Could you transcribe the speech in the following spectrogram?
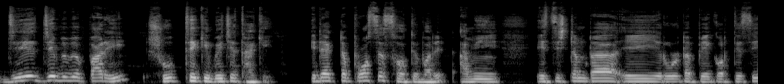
যে যেভাবে পারি সুদ থেকে বেঁচে থাকি। এটা একটা প্রসেস হতে পারে। আমি এই সিস্টেমটা এই রোলটা পে করতেছি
